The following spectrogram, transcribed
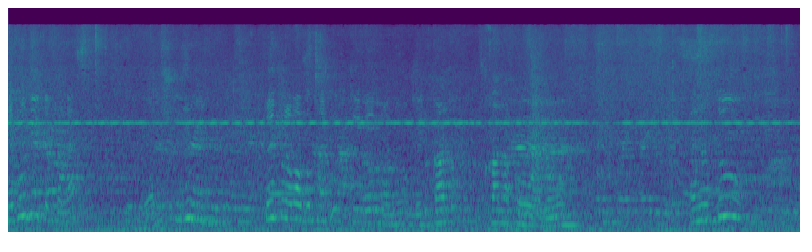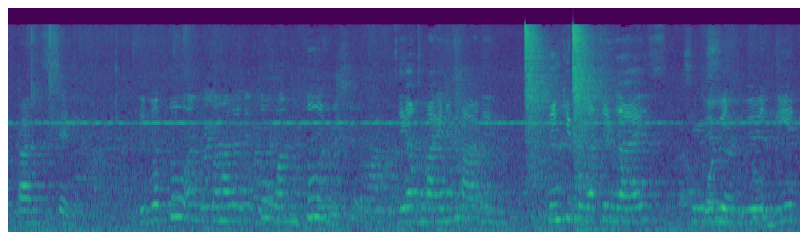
Nag-order ka pala? Pwede pala mabot ng TV mo, ano? Kala, kala ko ano. Ano to? Pancit. Iba to, ang pangalan nito, one tooth. Hindi ako kumain ng kanin. Thank you for watching guys. We will, we will eat.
